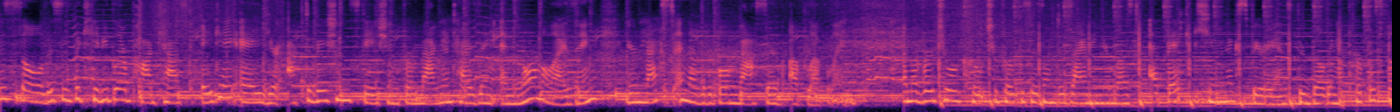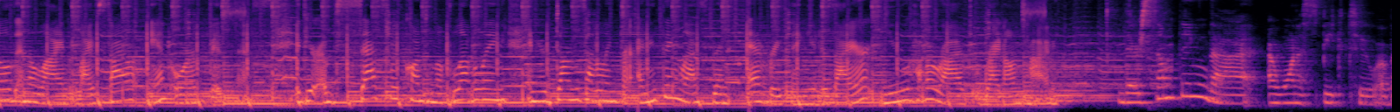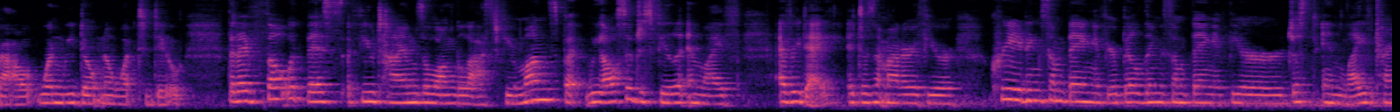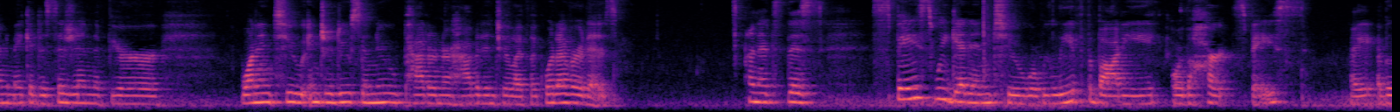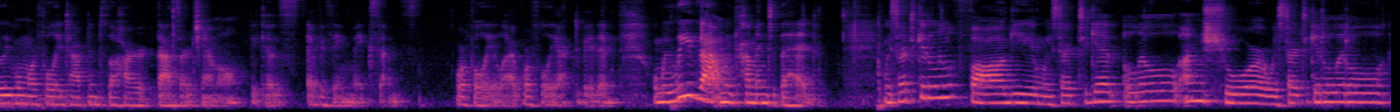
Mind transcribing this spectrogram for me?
gorgeous soul. This is the Katie Blair Podcast, aka your activation station for magnetizing and normalizing your next inevitable massive upleveling. I'm a virtual coach who focuses on designing your most epic human experience through building a purpose-filled and aligned lifestyle and or business. If you're obsessed with quantum upleveling and you're done settling for anything less than everything you desire, you have arrived right on time. There's something that I want to speak to about when we don't know what to do. That I've felt with this a few times along the last few months, but we also just feel it in life every day. It doesn't matter if you're creating something, if you're building something, if you're just in life trying to make a decision, if you're wanting to introduce a new pattern or habit into your life, like whatever it is. And it's this space we get into where we leave the body or the heart space right? I believe when we're fully tapped into the heart, that's our channel because everything makes sense. We're fully alive, we're fully activated. When we leave that and we come into the head, we start to get a little foggy and we start to get a little unsure, we start to get a little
